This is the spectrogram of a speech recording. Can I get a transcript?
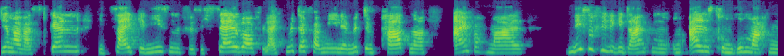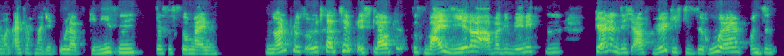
dir mal was gönnen, die Zeit genießen für sich selber, vielleicht mit der Familie, mit dem Partner, einfach mal nicht so viele Gedanken um alles drumherum machen und einfach mal den Urlaub genießen. Das ist so mein Nonplusultra-Tipp. Ich glaube, das weiß jeder, aber die wenigsten gönnen sich auch wirklich diese Ruhe und sind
